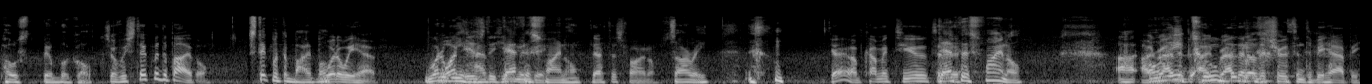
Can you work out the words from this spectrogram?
post biblical. So if we stick with the Bible, Stick with the Bible. what do we have? What do we is have? the Death human is being? final. Death is final. Sorry. Okay, I'm coming to you. To Death is final. Uh, I'd rather, two I'd rather know the truth than to be happy.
